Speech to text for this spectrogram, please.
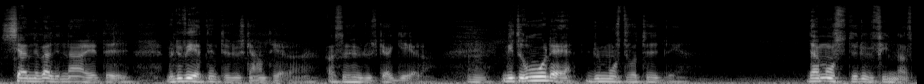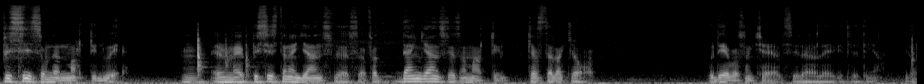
känner väldigt närhet i. Men du vet inte hur du ska hantera det. Alltså hur du ska agera. Mitt råd är, du måste vara tydlig. Där måste du finnas, precis som den Martin du är. Är du med? Precis den här gränslösa. För att den gränslösa Martin kan ställa krav. Och det är vad som krävs i det här läget lite grann. Det.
